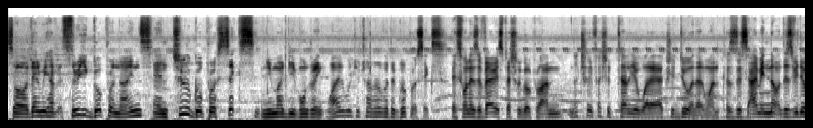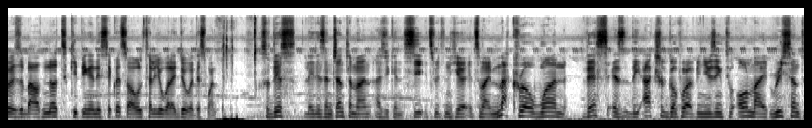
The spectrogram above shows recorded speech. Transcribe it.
So then we have three GoPro 9s and two GoPro 6. And you might be wondering, why would you travel with a GoPro 6? This one is a very special GoPro. I'm not sure if I should tell you what I actually do on that one. Because this, I mean, no, this video is about not keeping any secrets. So I will tell you what I do with this one. So this, ladies and gentlemen, as you can see, it's written here, it's my Macro One. This is the actual GoPro I've been using to all my recent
